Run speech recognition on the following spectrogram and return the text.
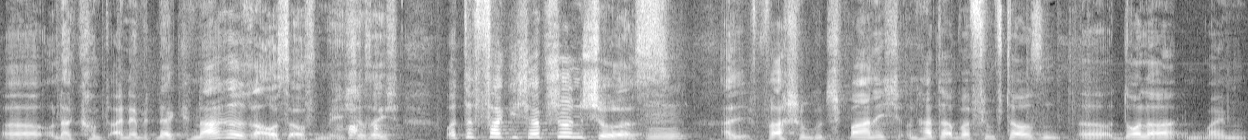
Äh, und da kommt einer mit einer Knarre raus auf mich. Da sage ich, what the fuck, ich habe schon einen Schuss. Also ich sprach schon gut Spanisch und hatte aber 5000 äh, Dollar in meinem,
